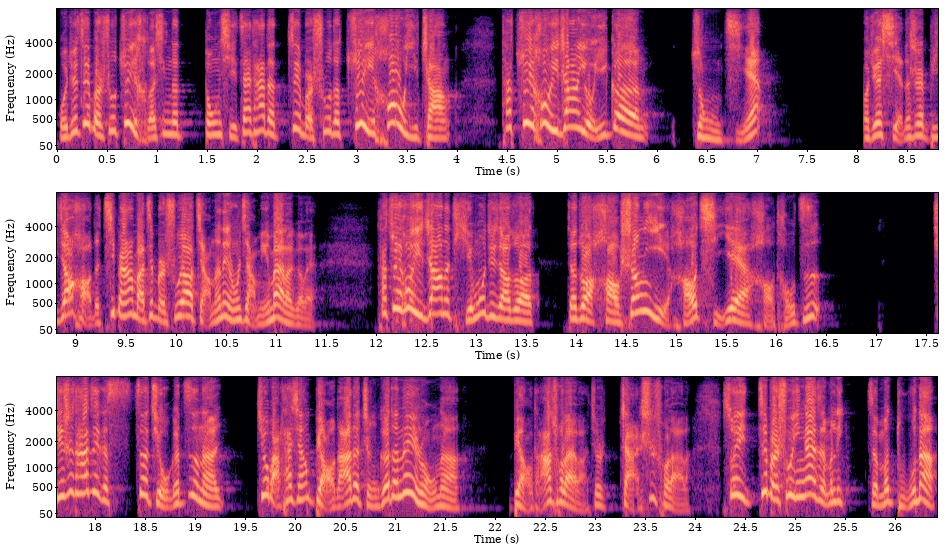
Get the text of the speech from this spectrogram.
我觉得这本书最核心的东西，在它的这本书的最后一章，它最后一章有一个总结，我觉得写的是比较好的，基本上把这本书要讲的内容讲明白了。各位，它最后一章的题目就叫做叫做好生意、好企业、好投资。其实它这个这九个字呢，就把他想表达的整个的内容呢。表达出来了，就是展示出来了。所以这本书应该怎么理怎么读呢？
